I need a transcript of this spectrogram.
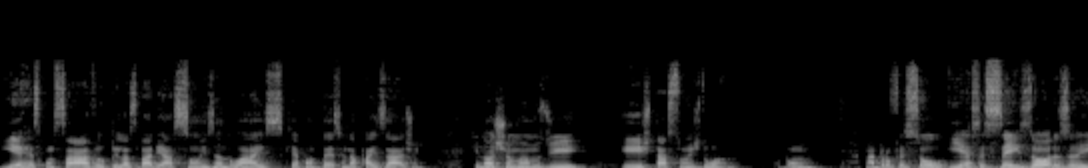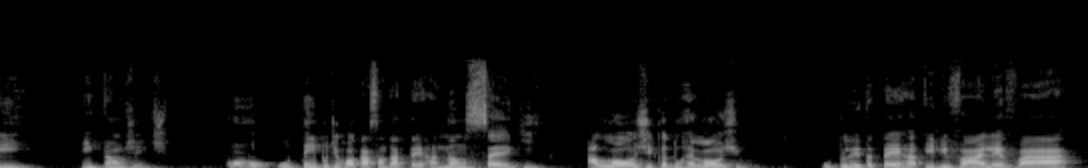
e é responsável pelas variações anuais que acontecem na paisagem, que nós chamamos de estações do ano, tá bom? Mas, professor, e essas seis horas aí? Então, gente, como o tempo de rotação da Terra não segue a lógica do relógio, o planeta Terra ele vai levar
